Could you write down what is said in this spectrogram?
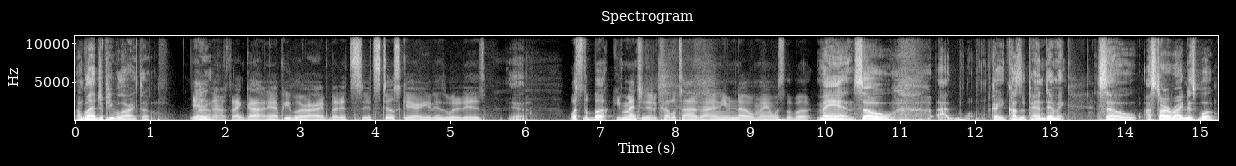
I'm glad your people are right though. Yeah, Real. no, thank God. Yeah, people are all right, but it's it's still scary. It is what it is. Yeah, What's the book? You've mentioned it a couple times. I didn't even know, man. What's the book? man. So because of the pandemic, so I started writing this book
